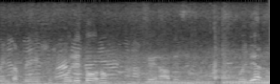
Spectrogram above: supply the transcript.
50 pesos. Pwede to, ano? Gaya natin. Pwede yan, no?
